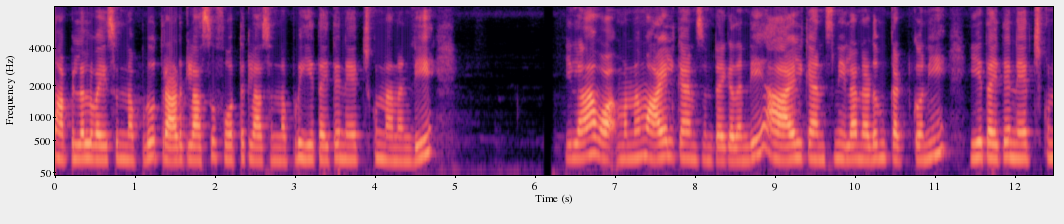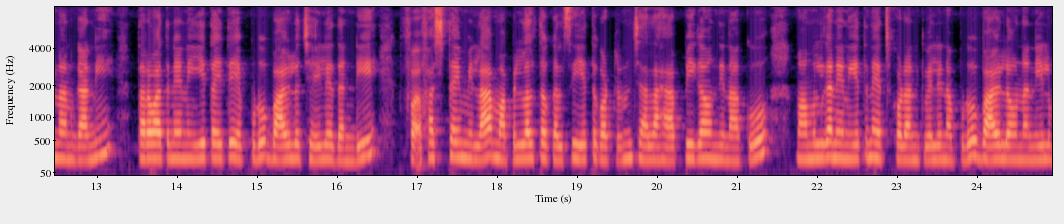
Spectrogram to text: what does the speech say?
మా పిల్లల వయసు ఉన్నప్పుడు థర్డ్ క్లాసు ఫోర్త్ క్లాస్ ఉన్నప్పుడు ఈత అయితే నేర్చుకున్నానండి. ఇలా మనం ఆయిల్ క్యాన్స్ ఉంటాయి కదండి ఆ ఆయిల్ క్యాన్స్ని ఇలా నడుము కట్టుకొని ఈత అయితే నేర్చుకున్నాను కానీ తర్వాత నేను ఈత అయితే ఎప్పుడు బావిలో చేయలేదండి. ఫస్ట్ టైం ఇలా మా పిల్లలతో కలిసి ఈత కొట్టడం చాలా హ్యాపీగా ఉంది నాకు. మామూలుగా నేను ఈత నేర్చుకోవడానికి వెళ్ళినప్పుడు బావిలో ఉన్న నీళ్ళు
